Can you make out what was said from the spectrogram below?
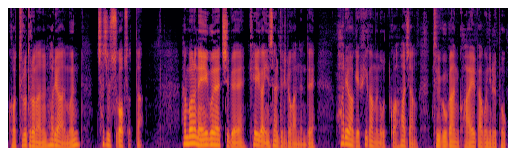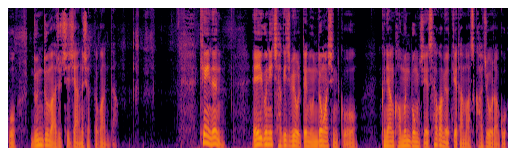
겉으로 드러나는 화려함은 찾을 수가 없었다. 한 번은 A군의 집에 K가 인사를 드리러 갔는데 화려하게 휘감은 옷과 화장, 들고 간 과일 바구니를 보고 눈도 마주치지 않으셨다고 한다. K는 A군이 자기 집에 올 땐 운동화 신고 그냥 검은 봉지에 사과 몇 개 담아서 가져오라고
